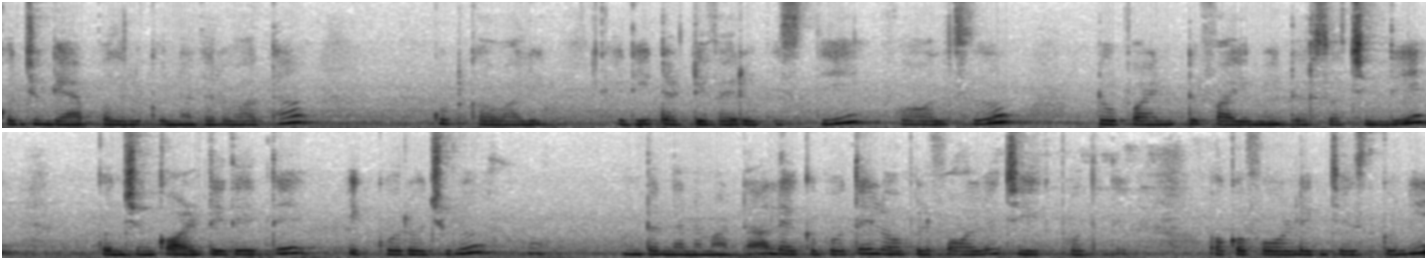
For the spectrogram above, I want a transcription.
కొంచెం గ్యాప్ వదులుకున్న తర్వాత కుట్టుకోవాలి. ఇది థర్టీ ఫైవ్ రూపీస్ది falls. Two point five metres వచ్చింది. కొంచెం క్వాలిటీది అయితే ఎక్కువ రోజులు ఉంటుందన్నమాట. లేకపోతే లోపల ఫాల్ చీకిపోతుంది. ఒక ఫోల్డింగ్ చేసుకుని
